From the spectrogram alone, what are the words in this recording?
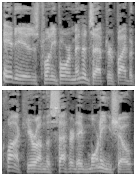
It is 24 minutes after 5 o'clock here on the Saturday morning show.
